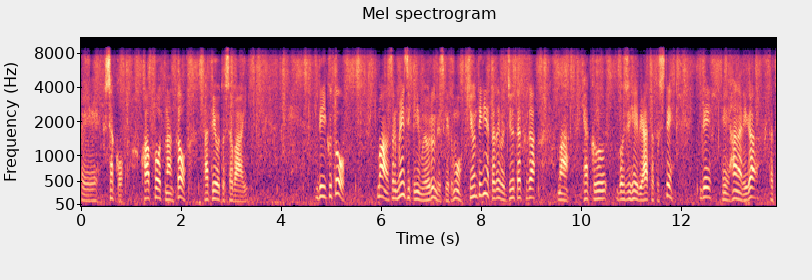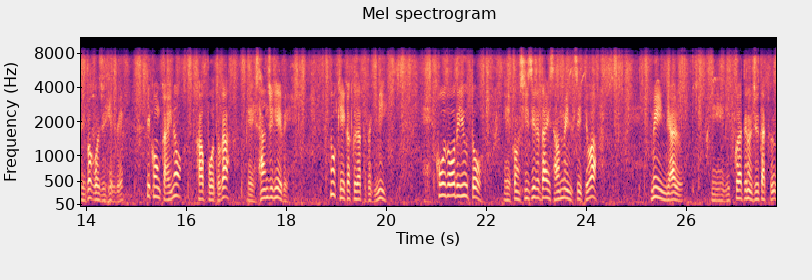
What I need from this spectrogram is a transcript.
えー車庫カーポートなんかを建てようとした場合。でいくとまあそれ面積にもよるんですけども基本的には例えば住宅がまあ150平米あったとしてで、えー離れが例えば50平米。で今回のカーポートが、えー30平米の計画だった時にえー構造でいうと、えーこの申請書第3面についてはメインである、えー一戸建ての住宅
